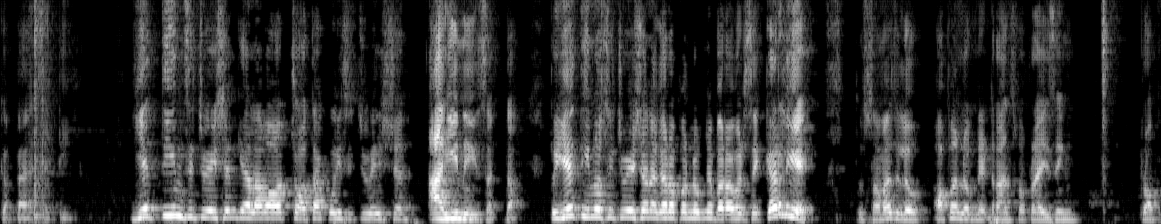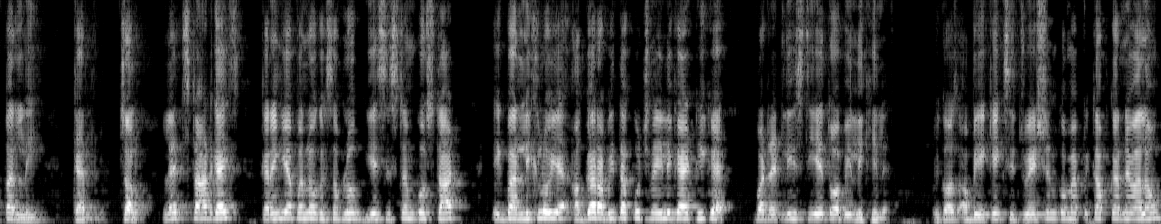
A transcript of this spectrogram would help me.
capacity. ये तीन सिचुएशन के अलावा और चौथा कोई सिचुएशन आ ही नहीं सकता। तो ये तीनों सिचुएशन अगर अपन लोग ने बराबर से कर लिए तो समझ लो अपन लोग ने ट्रांसफ़र प्राइसिंग प्रॉपरली कर लिया। चलो लेट स्टार्ट गाइस करेंगे अपन लोग सब लोग ये सिस्टम को स्टार्ट एक बार लिख लो ये। अगर अभी तक कुछ नहीं लिखा है, ठीक है बट एटलीस्ट ये तो अभी लिख ही ले। बिकॉज़ अभी एक एक सिचुएशन को मैं पिकअप करने वाला हूँ।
